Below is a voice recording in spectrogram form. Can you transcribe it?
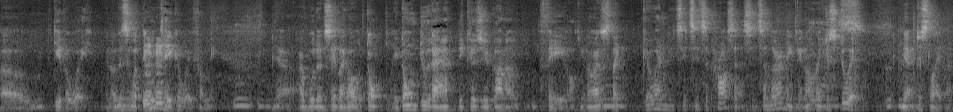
um, give away. You know, this is what they would Mhm. take away from me. Mm, Yeah, I wouldn't say like, oh, don't play, don't do that because you're gonna fail. You know, I just like go and it's it's it's a process. It's a learning. You know, like just do it. Yeah, just like that.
